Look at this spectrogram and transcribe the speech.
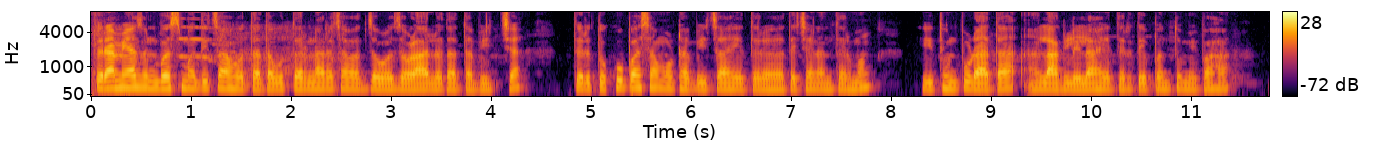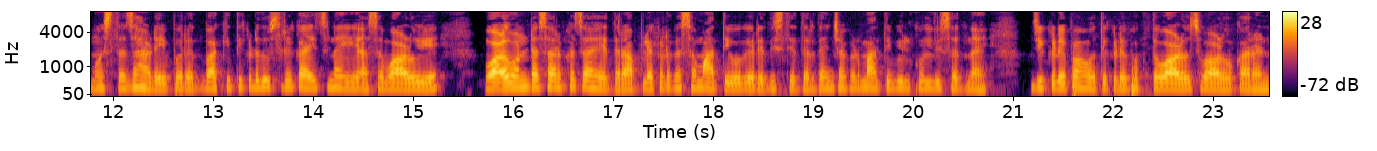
तर आम्ही अजून बसमध्येच आहोत. आता उतरणारच आहोत. जवळजवळ आलोत आता बीचच्या तर तो खूप असा मोठा बीच आहे. तर त्याच्यानंतर मग इथून पुढं आता लागलेला आहे. तर ते पण तुम्ही पहा. मस्त झाडे परत बाकी तिकडे दुसरे काहीच नाही आहे असं वाळू आहे. वाळवंटासारखंच आहे तर आपल्याकडं कसं माती वगैरे दिसते तर त्यांच्याकडे माती बिलकुल दिसत नाही. जिकडे पाहो तिकडे फक्त वाळूच वाळू कारण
